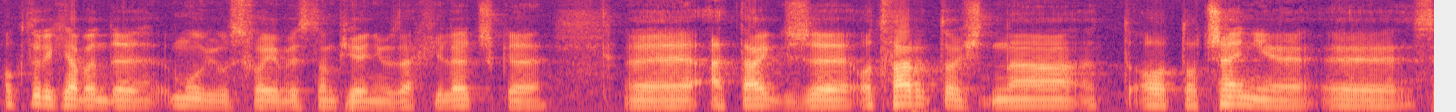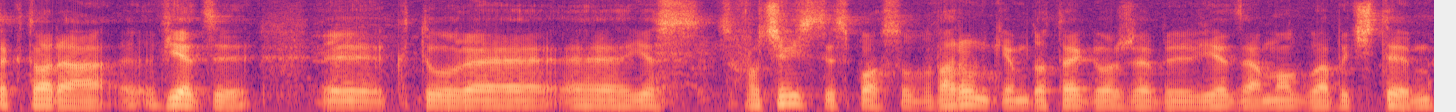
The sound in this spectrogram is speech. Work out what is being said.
o których ja będę mówił w swoim wystąpieniu za chwileczkę, a także otwartość na otoczenie sektora wiedzy, które jest w oczywisty sposób warunkiem do tego, żeby wiedza mogła być tym,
